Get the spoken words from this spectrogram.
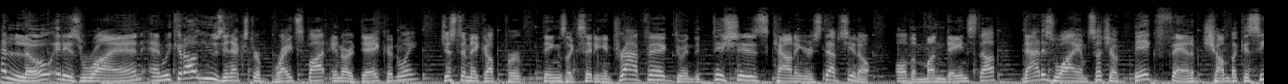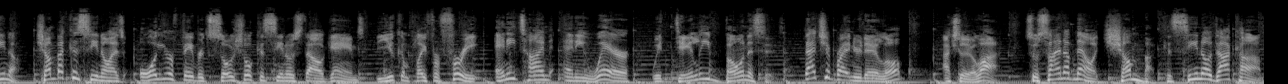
Hello, it is Ryan, and we could all use an extra bright spot in our day, couldn't we? Just to make up for things like sitting in traffic, doing the dishes, counting your steps, you know, all the mundane stuff. That is why I'm such a big fan of Chumba Casino. Chumba Casino has all your favorite social casino style games that you can play for free anytime anytime, anywhere with daily bonuses. That should brighten your day a little. Actually, a lot. So sign up now at chumbacasino.com.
